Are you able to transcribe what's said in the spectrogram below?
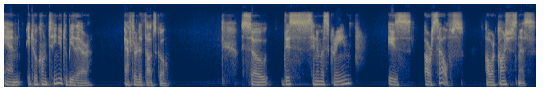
And it will continue to be there after the thoughts go. So this cinema screen is ourselves, our consciousness,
